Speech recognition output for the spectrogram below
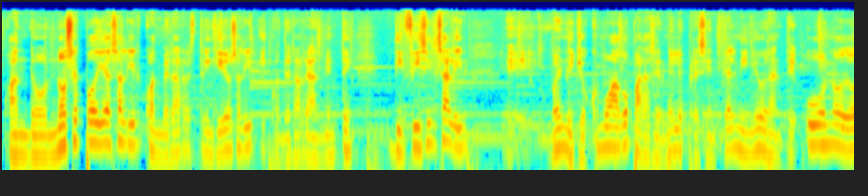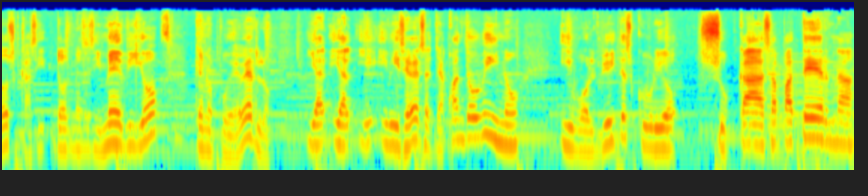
cuando no se podía salir, cuando era restringido salir y cuando era realmente difícil salir, bueno, ¿y yo cómo hago para hacerme le presente al niño durante uno, dos, casi dos meses y medio que no pude verlo? Y, y, y viceversa, ya cuando vino y volvió y descubrió su casa paterna,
